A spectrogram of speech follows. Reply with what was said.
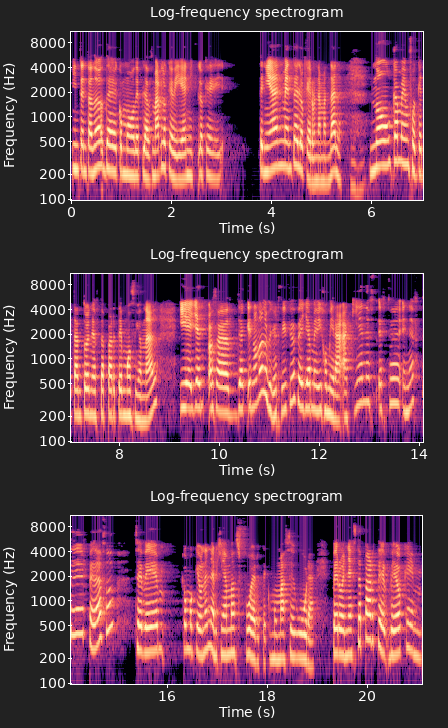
intentando de como de plasmar lo que veía en lo que tenía en mente lo que era una mandala. Nunca me enfoqué tanto en esta parte emocional. Y ella, o sea, ya que en uno de los ejercicios, ella me dijo, mira, aquí en este, en este pedazo se ve como que una energía más fuerte, como más segura. Pero en esta parte veo que,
